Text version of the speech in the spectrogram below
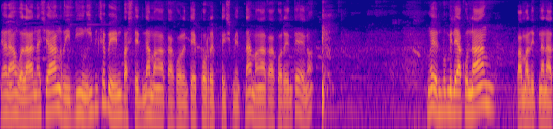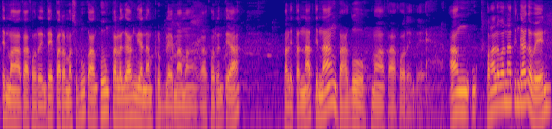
yan ha, wala na siyang reading. Ibig sabihin, busted na mga kakuryente for replacement na mga kakuryente, no? Ngayon, bumili ako ng pamalit na natin mga kakorente para masubukan kung talagang yan ang problema mga kakorente ha. Palitan natin ng bago mga kakorente. Ang pangalawa natin gagawin,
